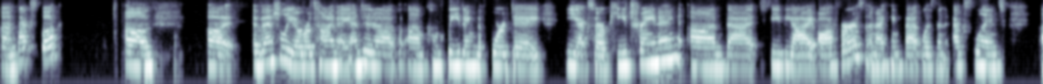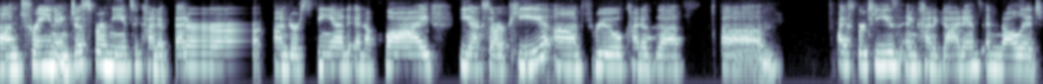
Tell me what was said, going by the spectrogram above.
um, textbook. Eventually over time i ended up um, completing the four day exrp training um, that cbi offers and i think that was an excellent um, training just for me to kind of better understand and apply exrp um, through kind of the um, expertise and kind of guidance and knowledge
